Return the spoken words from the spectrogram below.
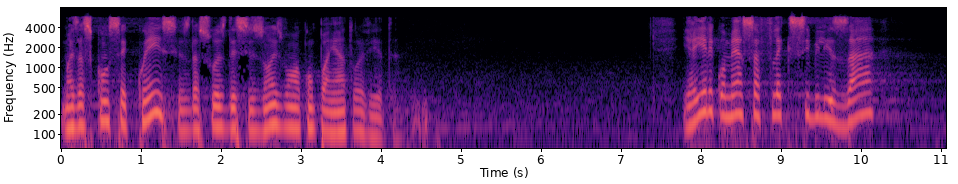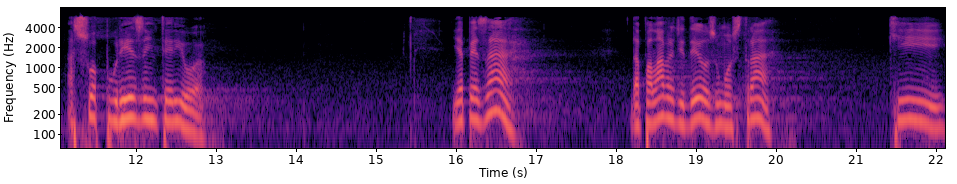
Mas as consequências das suas decisões vão acompanhar a tua vida. E aí ele começa a flexibilizar a sua pureza interior. E apesar da palavra de Deus mostrar que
